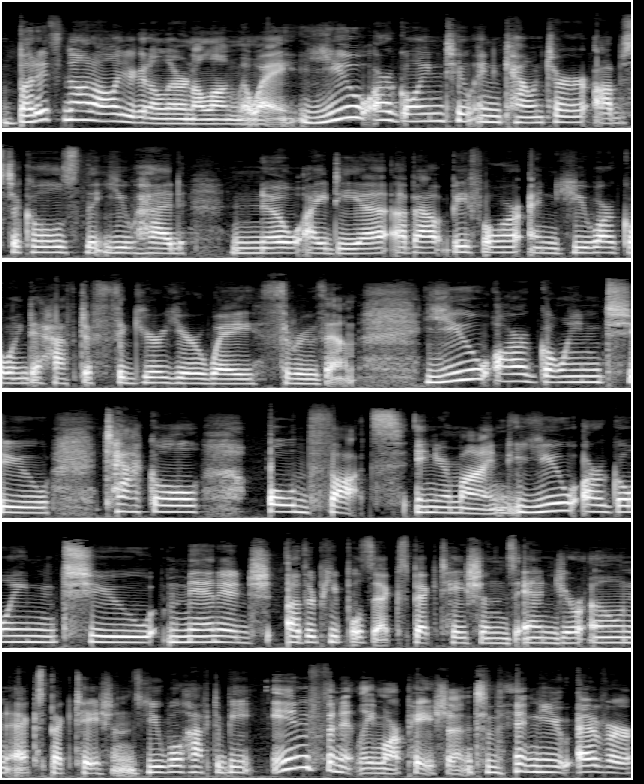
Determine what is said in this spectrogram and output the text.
But it's not all you're going to learn along the way. You are going to encounter obstacles that you had no idea about before, and you are going to have to figure your way through them. You are going to tackle old thoughts in your mind. You are going to manage other people's expectations and your own expectations. You will have to be infinitely more patient than you ever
